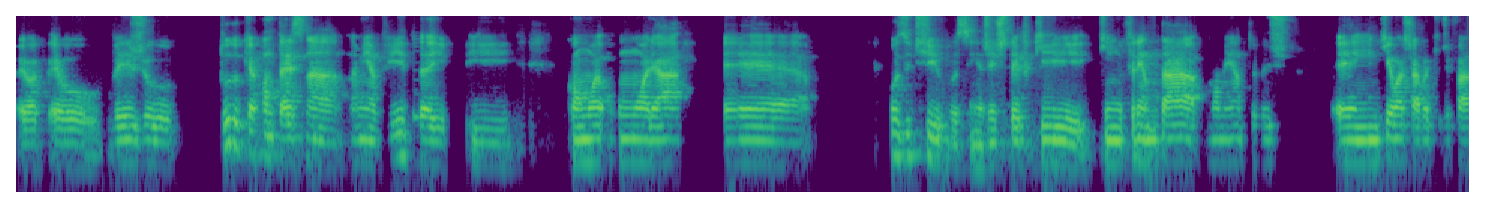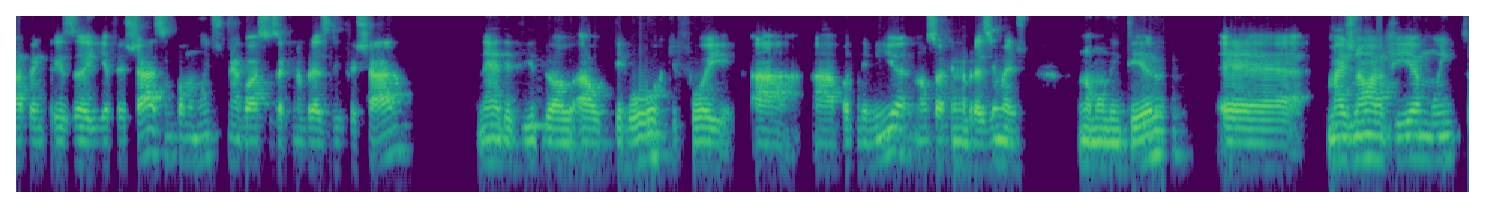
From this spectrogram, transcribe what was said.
Eu, eu vejo tudo o que acontece na, na minha vida e, e com, um olhar é, positivo. Assim, a gente teve que, que enfrentar momentos é, em que eu achava que de fato a empresa ia fechar, assim como muitos negócios aqui no Brasil fecharam, né, devido ao, ao terror que foi a, a pandemia, não só aqui no Brasil, mas no mundo inteiro. É, mas não havia muito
